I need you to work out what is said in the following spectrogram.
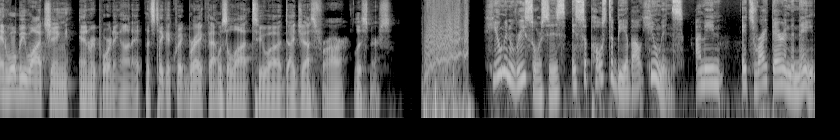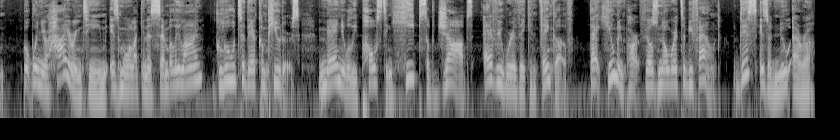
and we'll be watching and reporting on it. Let's take a quick break. That was a lot to uh, digest for our listeners. Human resources is supposed to be about humans. I mean, it's right there in the name. But when your hiring team is more like an assembly line, glued to their computers, manually posting heaps of jobs everywhere they can think of, that human part feels nowhere to be found. This is a new era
